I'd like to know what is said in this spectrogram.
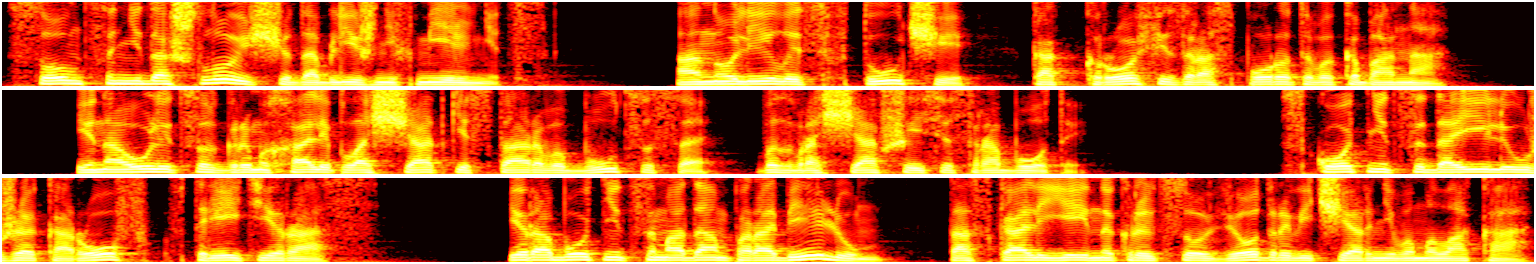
солнце не дошло еще до ближних мельниц. Оно лилось в тучи, как кровь из распоротого кабана. И на улицах громыхали площадки старого Буцеса, возвращавшиеся с работы. Скотницы доили уже коров в третий раз – и работницы мадам Парабелюм таскали ей на крыльцо ведра вечернего молока.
